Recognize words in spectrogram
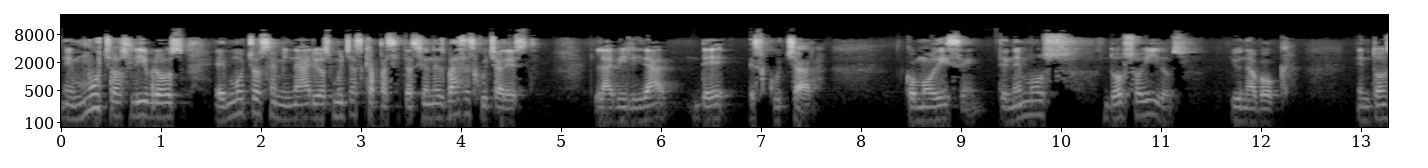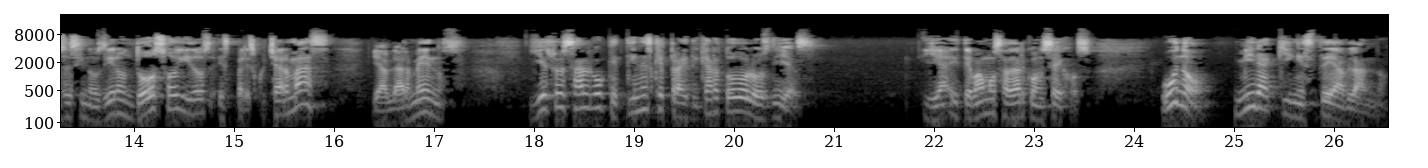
En muchos libros, en muchos seminarios, muchas capacitaciones vas a escuchar esto. La habilidad de escuchar. Como dicen, tenemos dos oídos y una boca. Entonces, si nos dieron dos oídos es para escuchar más y hablar menos. Y eso es algo que tienes que practicar todos los días. Y, te vamos a dar consejos. Uno, mira a quien esté hablando.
